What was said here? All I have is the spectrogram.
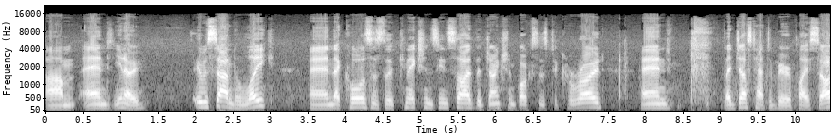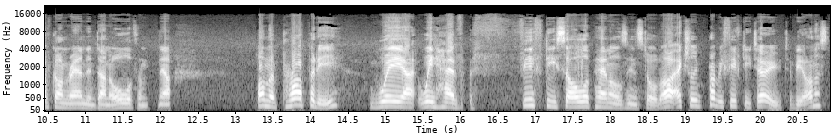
Um, and you know, it was starting to leak and that causes the connections inside the junction boxes to corrode and they just had to be replaced. So I've gone around and done all of them. Now, on the property, we, uh, we have 50 solar panels installed. Oh, actually, probably 52, to be honest.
